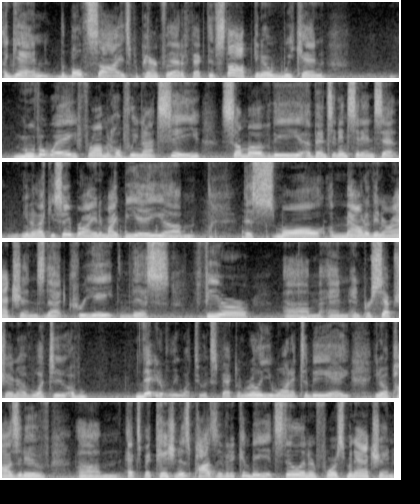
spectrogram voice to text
again, the both sides preparing for that effective stop, you know, we can move away from and hopefully not see some of the events and incidents that, you know, like you say, Brian, it might be a, um, a small amount of interactions that create this fear um, and, and perception of what to, of negatively what to expect when really you want it to be a you know a positive um, expectation as positive as it can be it's still an enforcement action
